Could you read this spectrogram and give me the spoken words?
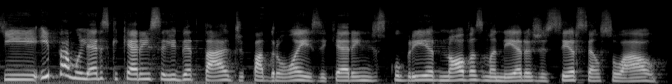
que, e para mulheres que querem se libertar de padrões e querem descobrir novas maneiras de ser sensual.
